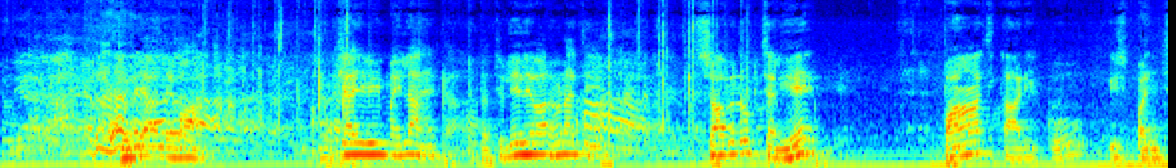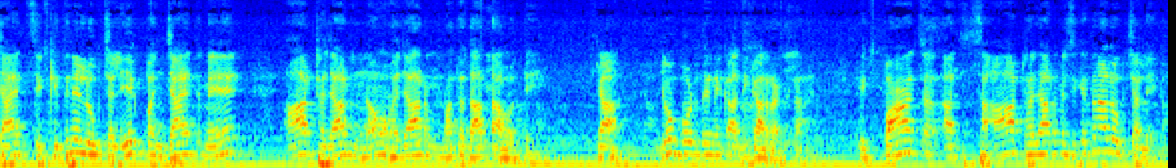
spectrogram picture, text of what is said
चुलिया लेवार मुखिया जी महिला है? तो चुलिया लेवार होना चाहिए। सब लोग चलिए। पाँच तारीख को इस पंचायत से कितने लोग चलिए? एक पंचायत में आठ हज़ार, नौ हज़ार मतदाता होते हैं। क्या? जो वोट देने का अधिकार रखता है। एक पाँच, आठ हज़ार में से कितना लोग चलेगा?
